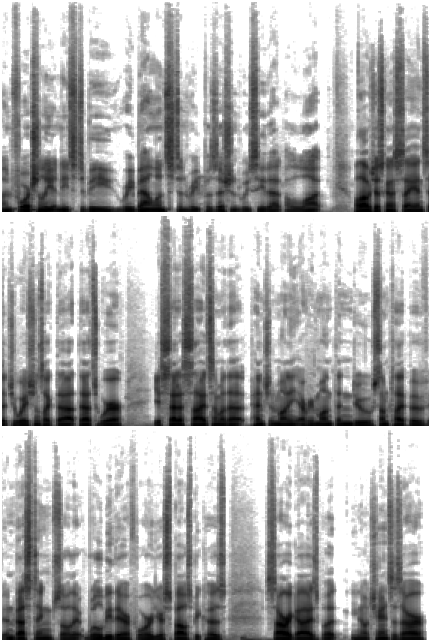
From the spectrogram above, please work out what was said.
unfortunately, it needs to be rebalanced and repositioned. We see that a lot. Well, I was just going to say, in situations like that, that's where you set aside some of that pension money every month and do some type of investing so that will be there for your spouse because sorry guys but you know chances are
